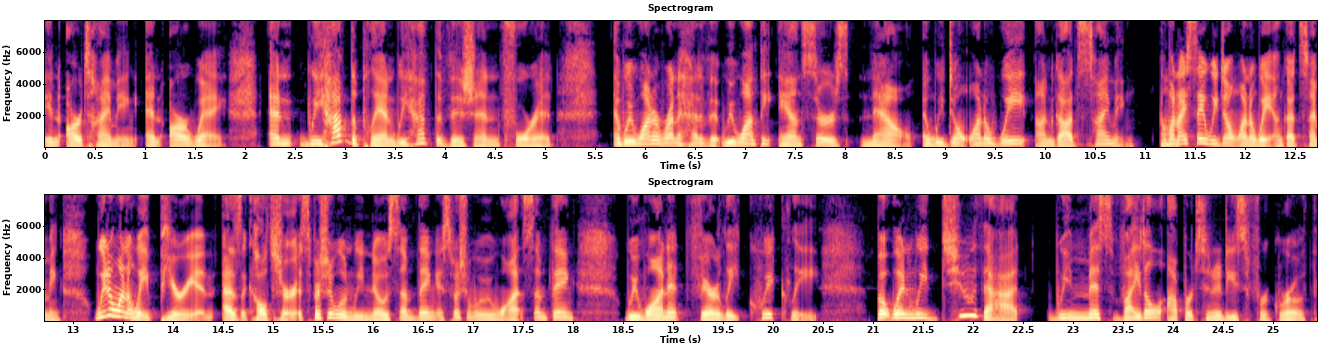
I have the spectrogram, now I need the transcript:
in our timing and our way? And we have the plan, we have the vision for it. And we want to run ahead of it. We want the answers now, and we don't want to wait on God's timing. And when I say we don't want to wait on God's timing, we don't want to wait, period, as a culture, especially when we know something, especially when we want something, we want it fairly quickly. But when we do that, we miss vital opportunities for growth.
